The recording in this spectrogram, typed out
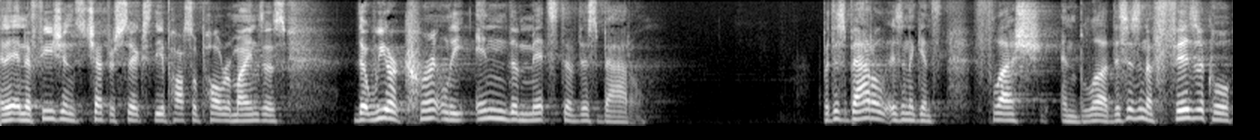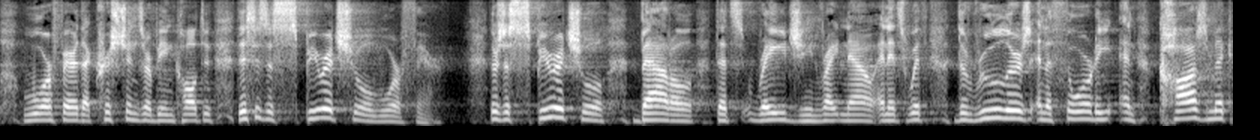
And in Ephesians chapter 6, the Apostle Paul reminds us that we are currently in the midst of this battle. But this battle isn't against flesh and blood. This isn't a physical warfare that Christians are being called to. This is a spiritual warfare. There's a spiritual battle that's raging right now, and it's with the rulers and authority and cosmic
